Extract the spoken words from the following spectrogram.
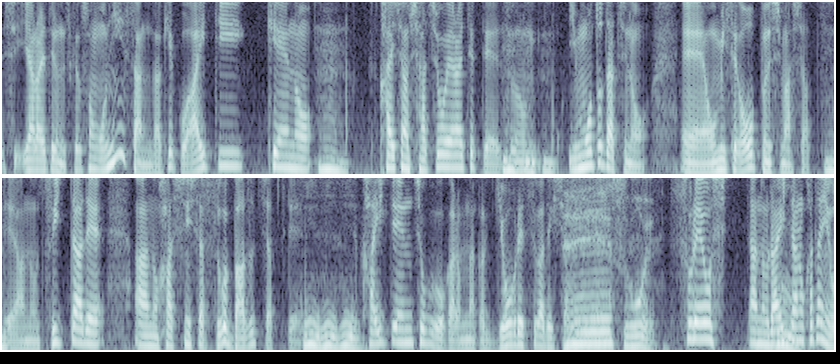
しやられてるんですけど、そのお兄さんが結構 IT 系のうん会社の社長をやられてて、そのうんうん。うん妹たちの、えーお店がオープンしましたっつって、あの、ツイッターであの発信したらすごいバズっちゃって、開店直後からもなんか行列ができちゃってすごい。それをしあのライターの方に教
